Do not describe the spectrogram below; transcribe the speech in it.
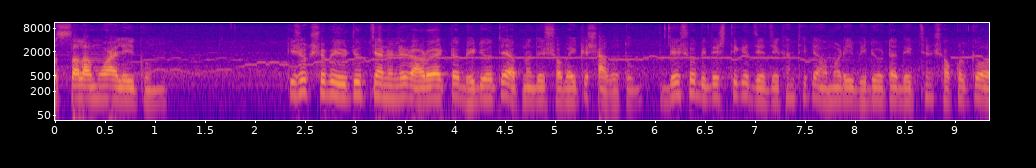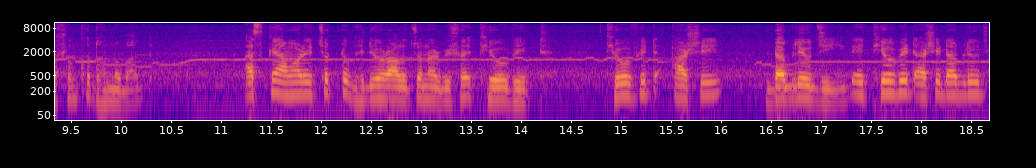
আসসালামু আলাইকুম। কৃষক সেবা ইউটিউব চ্যানেলের আরও একটা ভিডিওতে আপনাদের সবাইকে স্বাগত দেশ ও বিদেশ থেকে যে যেখান থেকে আমার এই ভিডিওটা দেখছেন, সকলকে অসংখ্য ধন্যবাদ। আজকে আমার এই ছোট্ট ভিডিওর আলোচনার বিষয় থিওভিট। থিওভিট আশি ডাব্লিউজি। এই থিওভিট আশি ডাব্লিউজি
